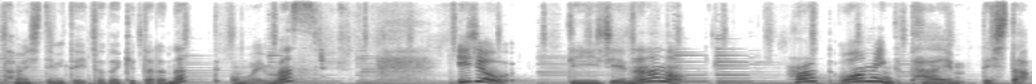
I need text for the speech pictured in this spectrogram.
試してみていただけたらなって思います。以上 DJ7 の Heart Warming Time でした。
